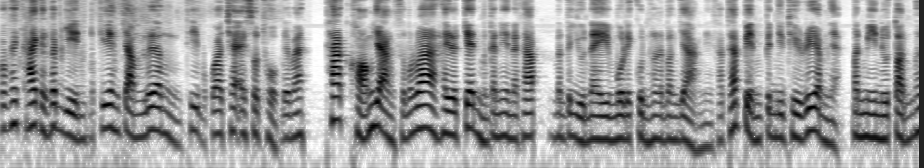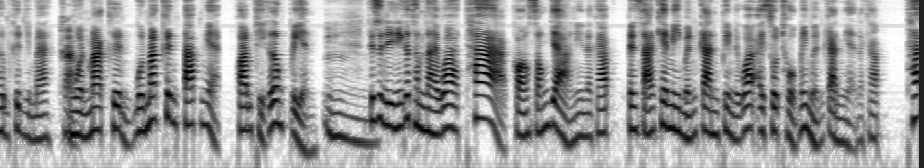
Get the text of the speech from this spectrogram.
ก็คล้ายๆกันครับยีนเมื่อกี้ยังจำเรื่องที่บอกว่าใช้ไอโซโทปได้ไหมถ้าของอย่างสมมติว่าไฮโดรเจนเหมือนกันนี่นะครับมันไปอยู่ในโมเลกุลอะไรบางอย่างเนี่ยครับถ้าเปลี่ยนเป็นดิวทีเรียมเนี่ยมันมีนิวตรอนเพิ่มขึ้นใช่ไหมครับมวลมากขึ้นมวลมากขึ้นปั๊บเนี่ยความถี่ก็ต้องเปลี่ยนอืมทฤษฎีนี้ก็ทำนายว่าถ้าของสองอย่างนี้นะครับเป็นสารเคมีเหมือนกันเพียงแต่ว่าไอโซโทปไม่เหมือนกันเนี่ยนะครับ ถ้า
